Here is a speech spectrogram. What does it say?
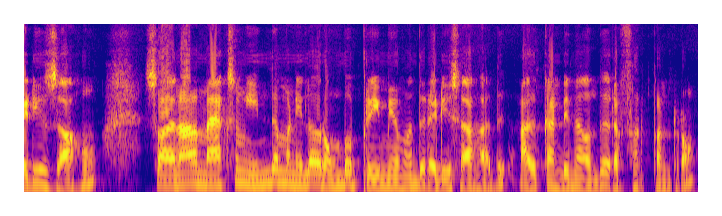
ரெடியூஸ் ஆகும். ஸோ அதனால் மேக்ஸிமம் இந்த மணியில் ரொம்ப ப்ரீமியம் வந்து ரெடியூஸ் ஆகாது. அது கண்டிப்பாக வந்து ரெஃபர் பண்ணுறோம்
